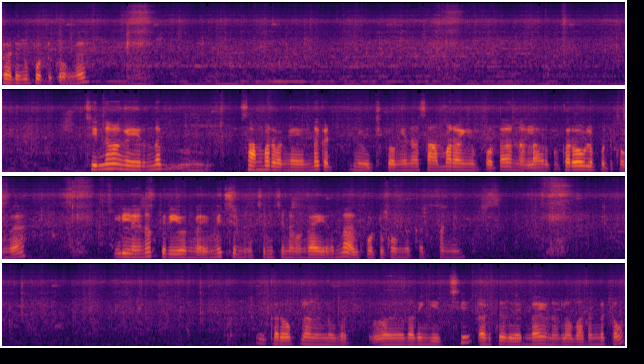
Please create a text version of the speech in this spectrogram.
கடுகு போட்டுக்கோங்க. சின்ன வெங்காயம் இருந்தால் சாம்பார் வெங்காயம் இருந்தால் கட் பண்ணி வச்சுக்கோங்க. ஏன்னா சாம்பார் வெங்காயம் போட்டால் நல்லாயிருக்கும் கருவேப்பிலை போட்டுக்கோங்க. இல்லைன்னா பெரிய வெங்காயமே சின்ன சின்ன சின்ன வெங்காயம் இருந்தால் அது போட்டுக்கோங்க கட் பண்ணி. கருவேப்பிலை நல்லா வ- வதங்கிடுச்சு. அடுத்தது வெங்காயம் நல்லா வதங்கட்டும்.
